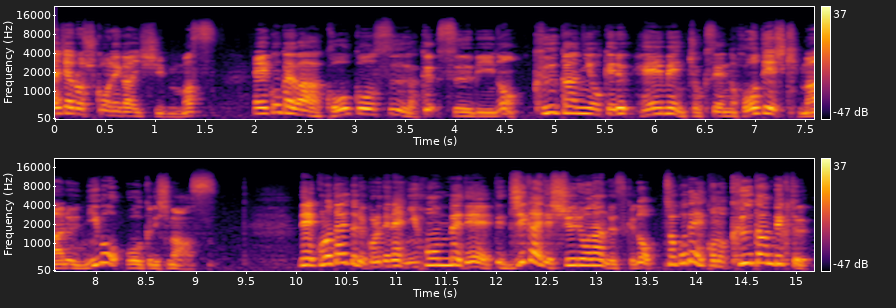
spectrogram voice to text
はい、じゃあよろしくお願いします。えー今回は高校数学数 B の空間における平面直線の方程式丸2をお送りします。で、このタイトルこれでね、2本目で、で次回で終了なんですけど、そこでこの空間ベクトル、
